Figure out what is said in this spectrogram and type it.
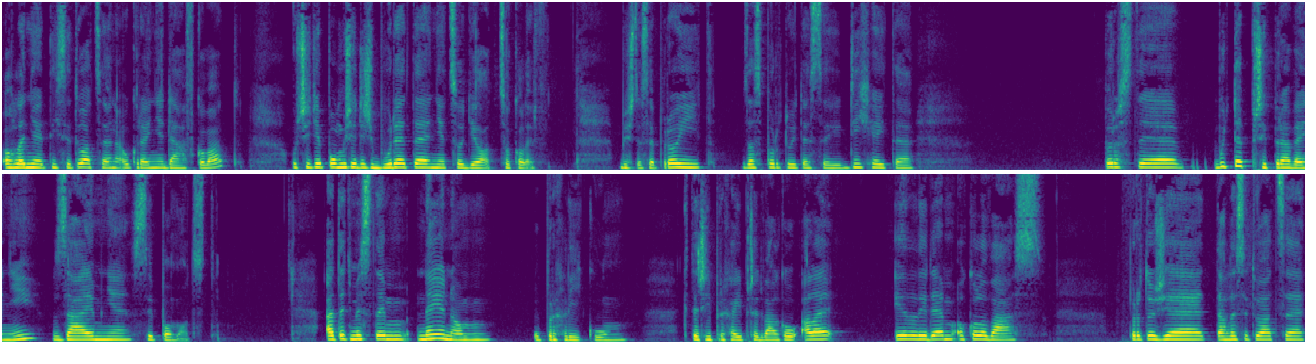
ohledně té situace na Ukrajině dávkovat. Určitě pomůže, když budete něco dělat, cokoliv. Běžte se projít, zasportujte si, dýchejte. Prostě buďte připraveni vzájemně si pomoct. A teď myslím nejenom uprchlíkům, kteří prchají před válkou, ale i lidem okolo vás, protože tahle situace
